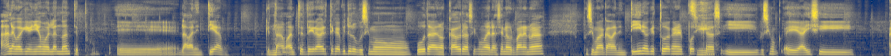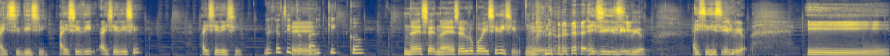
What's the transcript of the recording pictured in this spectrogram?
Ah, la weá que veníamos hablando antes, po. Eh, la valentía. po. Que estábamos- antes de grabar este capítulo pusimos puta unos cabros así como de la escena urbana nueva. Pusimos acá a Valentino que estuvo acá en el podcast y pusimos eh, Easy, ICDC. ICD, ICDC. ICDC. Necesito Eh, pa'l Kiko. No es, no es el grupo ACDC. Eh, ICDC Silvio. ACDC Silvio. Y,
